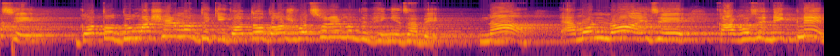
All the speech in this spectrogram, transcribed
আছে, গত দু মাসের মধ্যে কি গত দশ বছরের মধ্যে ভেঙে যাবে? না, এমন নয় যে কাগজে লিখলেন,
